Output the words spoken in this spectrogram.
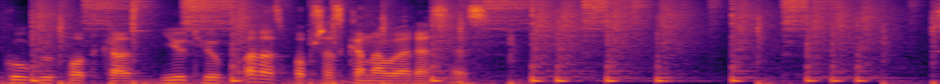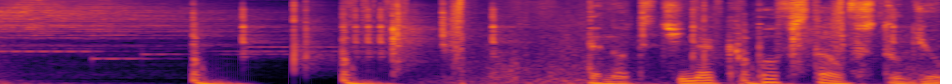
Google Podcast, YouTube oraz poprzez kanał RSS. Ten odcinek powstał w studiu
